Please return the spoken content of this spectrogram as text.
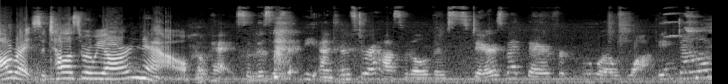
All right. So tell us where we are now. Okay, so this is the entrance to our hospital. There's stairs back there for people who are walking down,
